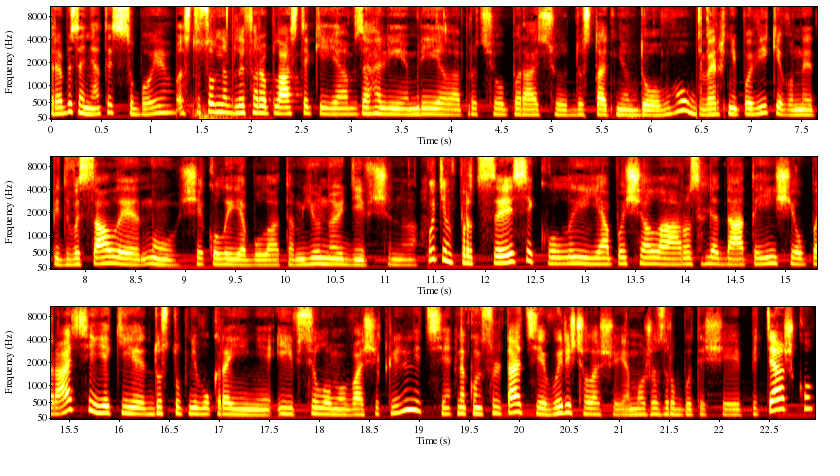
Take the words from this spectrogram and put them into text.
Треба зайнятися собою. Стосовно блефаропластики, я взагалі мріяла про цю операцію достатньо довго. Верхні повіки вони підвисали. Ну ще коли я була там юною дівчиною. Потім в процесі, коли я почала розглядати інші операції, які доступні в Україні і в цілому в вашій клініці, на консультації вирішила, що я можу зробити ще і підтяжку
